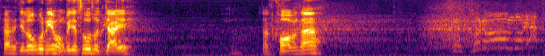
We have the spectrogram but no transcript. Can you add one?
ถ้าทันจิโร่พวกนี้ผมก็จะสู้สุดใจ ตัดคอมันซะ 心を燃やせ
